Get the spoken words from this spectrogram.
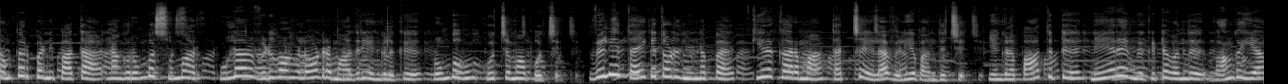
கம்பேர் பண்ணி பார்த்தா நாங்க ரொம்ப சுமார். உள்ளார விடுவாங்களோன்ற மாதிரி எங்களுக்கு ரொம்பவும் கூச்சமா போச்சு. வெளியே தயக்கத்தோட நின்னப்ப கீரைக்காரமா தற்செயலா வெளியே வந்துச்சு. எங்களை பார்த்துட்டு நேரா எங்க கிட்ட வந்து வாங்கய்யா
